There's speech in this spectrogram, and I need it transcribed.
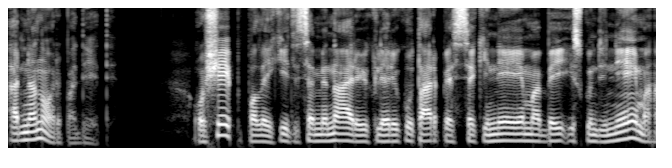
ar nenori padėti. O šiaip palaikyti seminarijų klerikų tarpės sekinėjimą bei įskundinėjimą,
